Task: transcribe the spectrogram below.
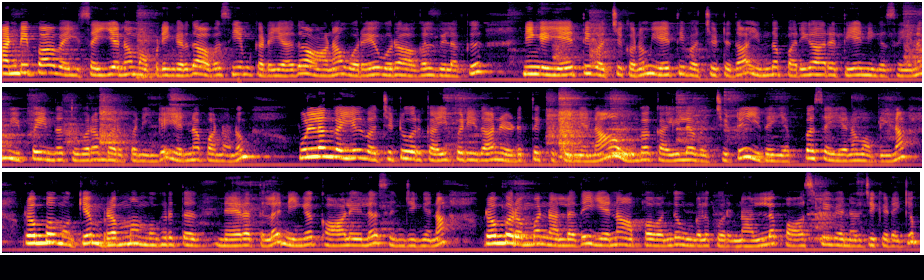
கண்டிப்பாக வை செய்யணும் அப்படிங்கிறது அவசியம் கிடையாது. ஆனால் ஒரே ஒரு அகல் விளக்கு நீங்கள் ஏற்றி வச்சுக்கணும். ஏற்றி வச்சுட்டு தான் இந்த பரிகாரத்தையே நீங்கள் செய்யணும். இப்போ இந்த துவரம்பருப்பை நீங்கள் என்ன பண்ணணும்? உள்ளங்கையில் வச்சுட்டு ஒரு கைப்பிடி தான் எடுத்துக்கிட்டிங்கன்னா உங்கள் கையில் வச்சுட்டு இதை எப்போ செய்யணும் அப்படின்னா ரொம்ப முக்கியம். பிரம்ம முகூர்த்த நேரத்தில் நீங்கள் காலையில் செஞ்சீங்கன்னா ரொம்ப ரொம்ப நல்லது. ஏன்னா அப்போ வந்து உங்களுக்கு ஒரு நல்ல பாசிட்டிவ் எனர்ஜி கிடைக்கும்.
